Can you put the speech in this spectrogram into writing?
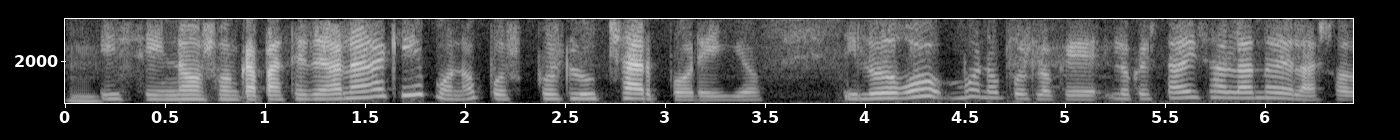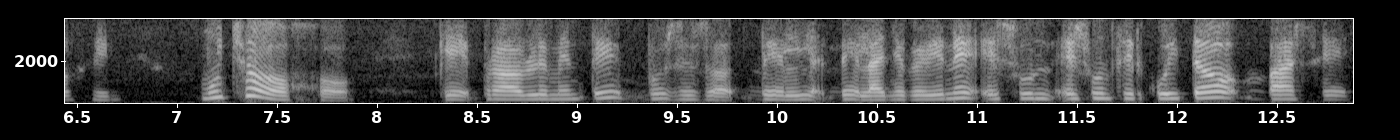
Mm. Y si no son capaces de ganar aquí, bueno, pues pues luchar por ello. Y luego, bueno, pues lo que lo que estabais hablando de la Solheim, mucho ojo, que probablemente, pues eso, del, del año que viene es un es un circuito base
